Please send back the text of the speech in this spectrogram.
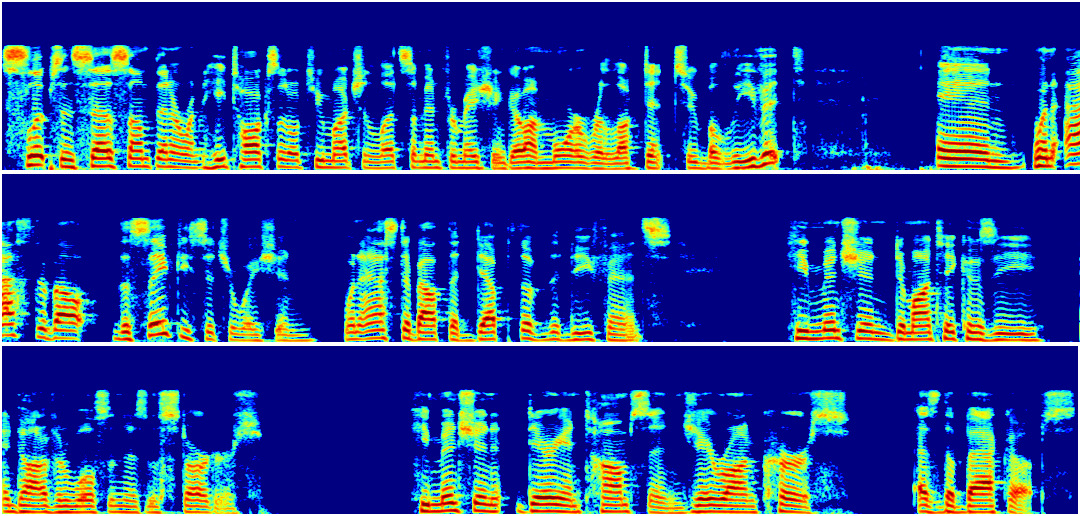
slips and says something, or when he talks a little too much and lets some information go, I'm more reluctant to believe it. And when asked about the safety situation, when asked about the depth of the defense, he mentioned Damontae Kazee and Donovan Wilson as the starters. He mentioned Darian Thompson, Jayron Kearse as the backups.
